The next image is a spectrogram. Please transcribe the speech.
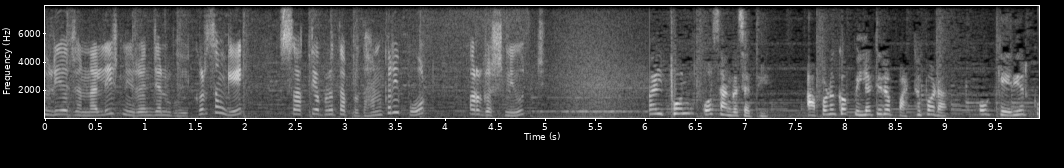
ଭିଡ଼ିଓ ଜର୍ଣ୍ଣାଲିଷ୍ଟ ନିରଞ୍ଜନ ଭୋଇକର ସଙ୍ଗେ ସତ୍ୟବ୍ରତ ପ୍ରଧାନଙ୍କ report Argus news mobile phone ଓ ସାଙ୍ଗସାଥୀ ଆପଣଙ୍କ ପିଲାଟିର ପାଠପଢ଼ା ଓ କ୍ୟାରିୟରକୁ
